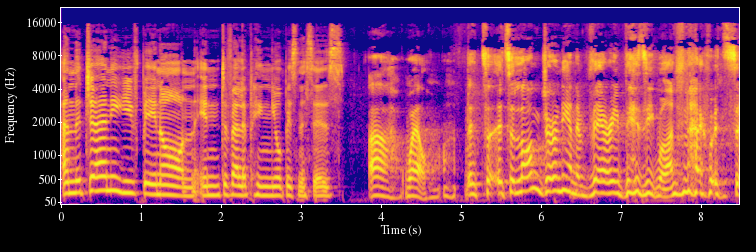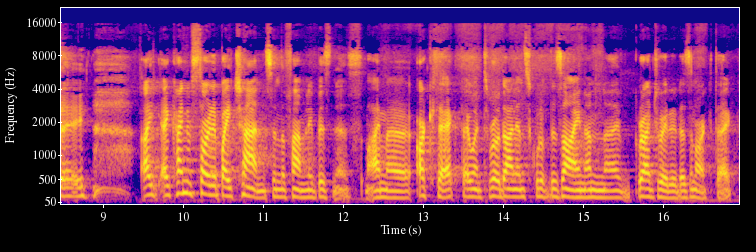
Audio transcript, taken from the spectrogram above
and the journey you've been on in developing your businesses? Ah, well, it's a, it's a long journey and a very busy one, I would say. I, I, kind of started by chance in the family business. I'm an architect. I went to Rhode Island School of Design and I graduated as an architect.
